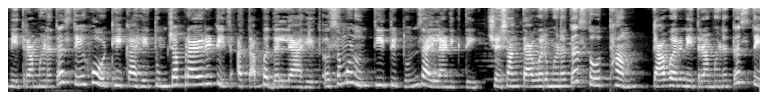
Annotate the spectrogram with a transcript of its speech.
नेत्रा म्हणत असते हो ठीक आहे. तुमच्या प्रायोरिटीज आता बदलल्या आहेत. असं म्हणून ती तिथून जायला निघते. शशांक त्यावर म्हणत असतो थांब. त्यावर नेत्रा म्हणत असते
